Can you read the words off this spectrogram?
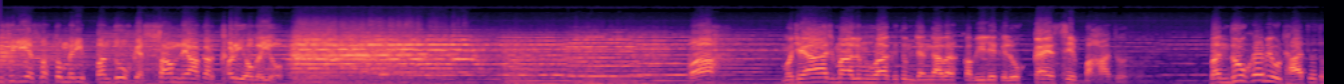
इसीलिए इस वक्त तुम मेरी बंदूक के सामने आकर खड़ी हो गई हो। वाह, मुझे आज मालूम हुआ कि तुम जंगावर कबीले के लोग कैसे बहादुर हो। बंदूकें भी उठाते हो तो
